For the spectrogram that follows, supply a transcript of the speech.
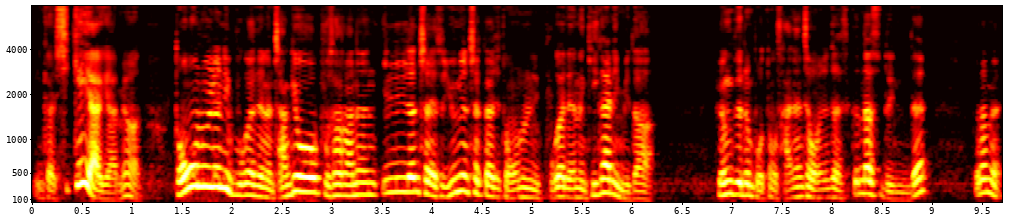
그러니까 쉽게 이야기하면 동원 훈련이 부과되는 장교 부사관은 1년차에서 6년차까지 동원 훈련이 부과되는 기간입니다. 병들은 보통 4년차, 5년차에서 끝날 수도 있는데 그러면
